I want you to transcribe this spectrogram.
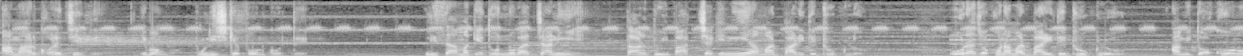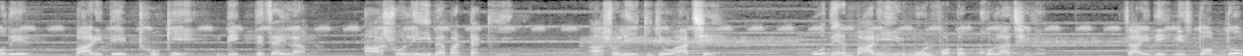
আমার ঘরে যেতে এবং পুলিশকে ফোন করতে। লিসা আমাকে ধন্যবাদ জানিয়ে তার দুই বাচ্চাকে নিয়ে আমার বাড়িতে ঢুকলো। ওরা যখন আমার বাড়িতে ঢুকলো, আমি তখন ওদের বাড়িতে ঢুকে দেখতে চাইলাম, আসলেই ব্যাপারটা কি? আসলেই কি কেউ আছে? ওদের বাড়ির মূল ফটক খোলা ছিল। চারিদিক নিস্তব্ধ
